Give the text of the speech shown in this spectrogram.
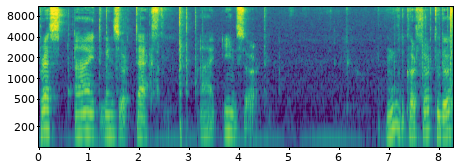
Press I to insert text. I insert. Move the cursor to the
